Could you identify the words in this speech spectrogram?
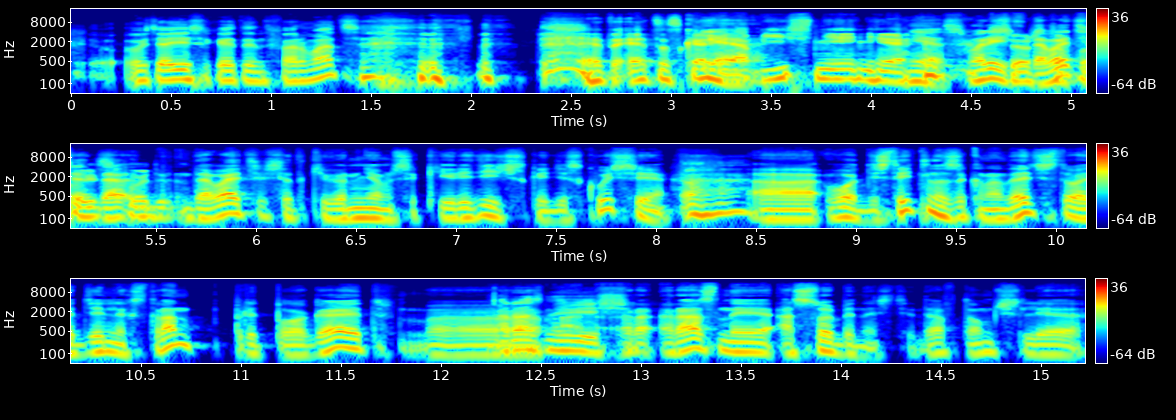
У тебя есть какая-то информация? Это, это скорее Не. объяснение. Нет, смотрите, что давайте, да- давайте все-таки вернемся к юридической дискуссии. Ага. А, вот, действительно, законодательство отдельных стран предполагает э, Разные а- вещи. ра- разные особенности, да, в том числе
